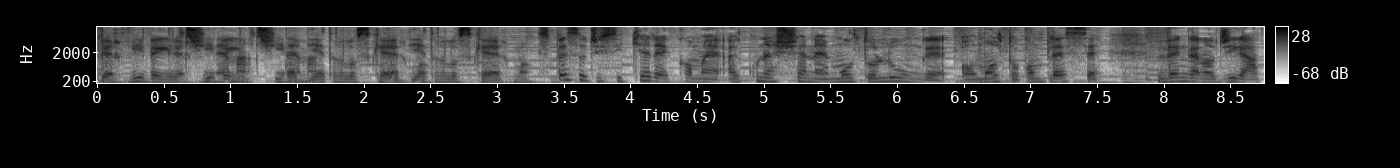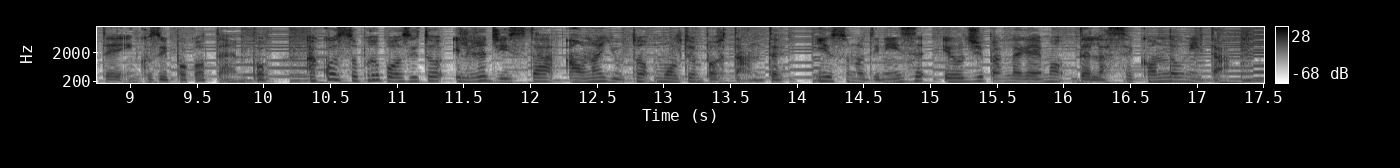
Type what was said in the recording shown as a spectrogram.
Per vivere, per il, cinema il cinema da dietro lo, schermo. dietro lo schermo. Spesso ci si chiede come alcune scene molto lunghe o molto complesse vengano girate in così poco tempo. A questo proposito il regista ha un aiuto molto importante. Io sono Denise e oggi parleremo della seconda unità.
